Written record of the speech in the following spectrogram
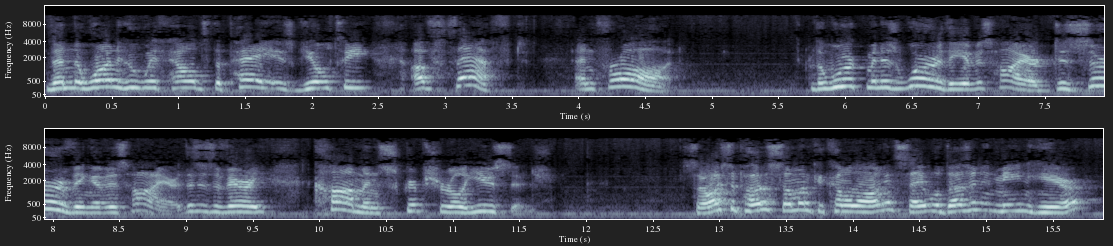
then the one who withholds the pay is guilty of theft and fraud. The workman is worthy of his hire, deserving of his hire. This is a very common scriptural usage. So I suppose someone could come along and say, well, doesn't it mean here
